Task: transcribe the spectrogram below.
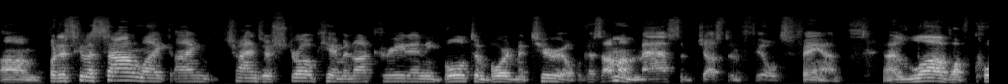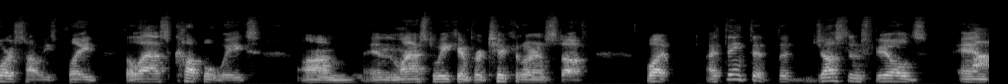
Um, but it's going to sound like I'm trying to stroke him and not create any bulletin board material because I'm a massive Justin Fields fan. And I love, of course, how he's played the last couple weeks um, and last week in particular and stuff. But I think that the Justin Fields and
